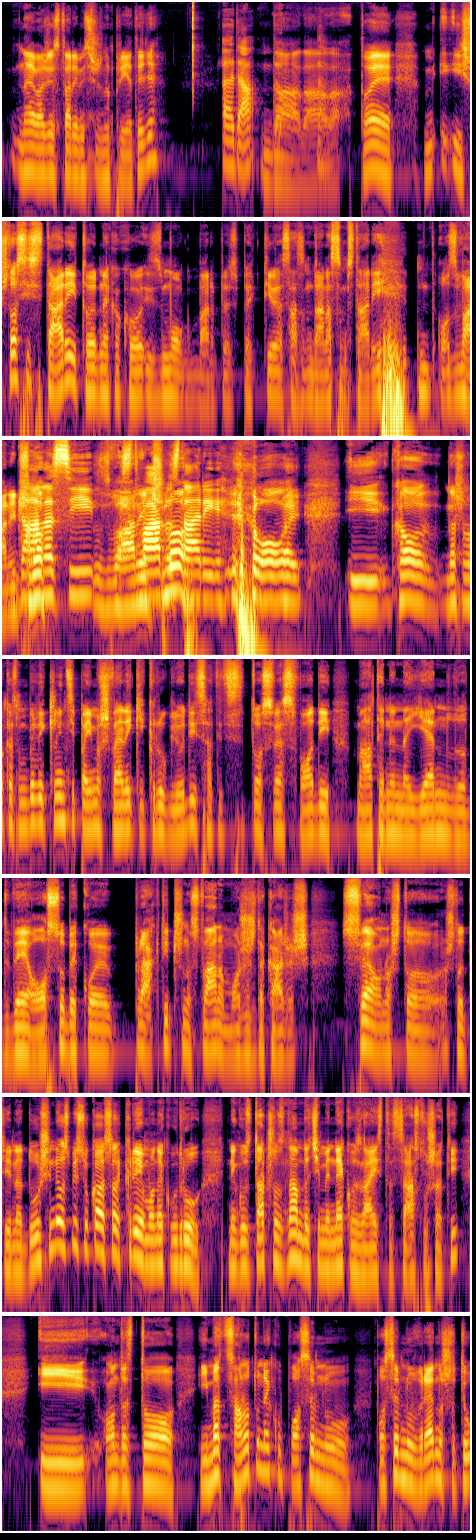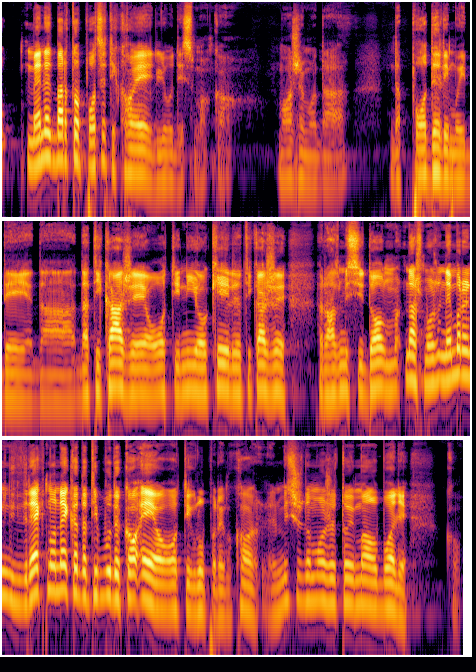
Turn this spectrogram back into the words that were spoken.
Najvažnije stvari misliš na prijatelje? Uh, da. Da, da, da. To je, i što si stariji, to je nekako iz mog bar perspektive, sad sam, danas sam stariji, zvanično. Danas si zvanično. stvarno stari. ovaj, I kao, znaš ono, kad smo bili klinci pa imaš veliki krug ljudi, sad ti se to sve svodi maltene na jednu do dve osobe koje praktično stvarno možeš da kažeš sve ono što, što ti je na duši, ne u smislu kao sad krijemo nekog drugog, nego tačno znam da će me neko zaista saslušati i onda to ima stvarno tu neku posebnu, posebnu vrednost što te, mene bar to podsjeti kao je, ljudi smo, kao možemo da, da podelimo ideje, da, da ti kaže, e, ovo ti nije okej, okay, ili da ti kaže, razmisli do, znaš, možda ne mora ni direktno nekad da ti bude kao, e, ovo ti je glupo, nego kao, misliš da može to i malo bolje? Kao,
